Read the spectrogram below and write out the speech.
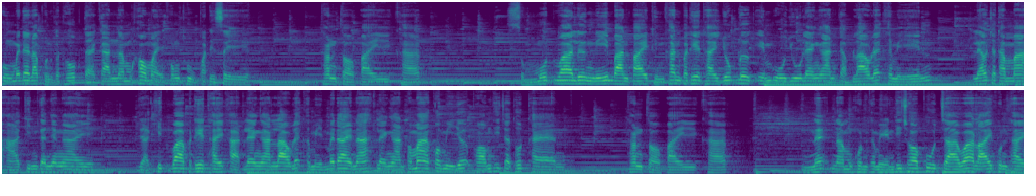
คงไม่ได้รับผลกระทบ แต่การนำเข้าใหม่คงถูกปฏิเสธท่านต่อไปครับสมมุติว่าเรื่องนี้บานปลายถึงขั้นประเทศไทยยกเลิก MOU แรงงานกับลาวและเขมรแล้วจะทำมาหากินกันยังไง อย่าคิดว่าประเทศไทยขาดแรงงานลาวและเขมรไม่ได้นะ แรงงานพม่าก็มีเยอะพร้อมที่จะทดแทนท่านต่อไปครับ แนะนำคนเขมรที่ชอบพูดจาว่าร้ายคนไทย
